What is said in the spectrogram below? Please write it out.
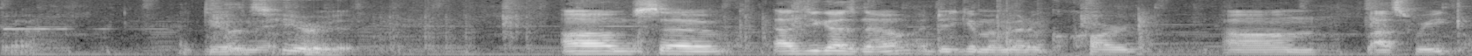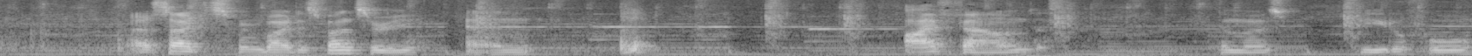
Bro. I do have a Let's meal. hear it. Um, so as you guys know, I did get my medical card um, last week. I decided to swing by a dispensary, and I found the most beautiful,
